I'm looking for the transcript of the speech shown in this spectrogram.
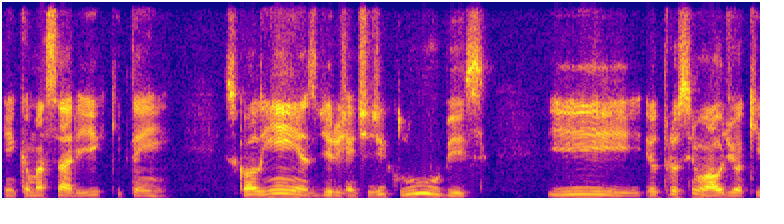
em Camaçari, que tem escolinhas, dirigentes de clubes, e eu trouxe um áudio aqui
